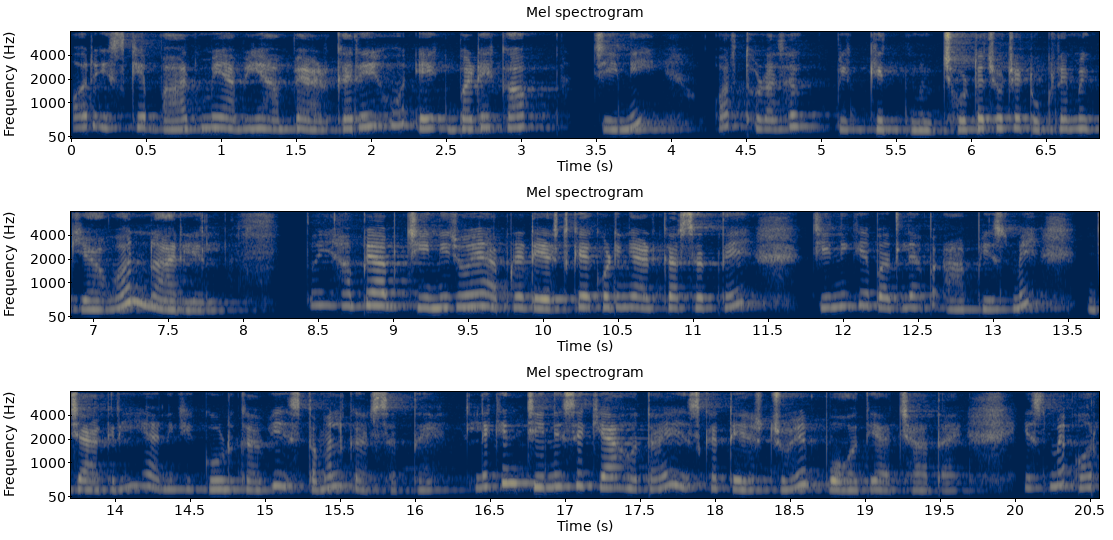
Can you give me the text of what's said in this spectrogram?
और इसके बाद मैं अभी यहाँ पे ऐड कर रही हूँ एक बड़े कप चीनी और थोड़ा सा छोटे छोटे टुकड़े में किया हुआ नारियल। तो यहाँ पे आप चीनी जो है, अपने टेस्ट के अकॉर्डिंग ऐड कर सकते हैं। चीनी के बदले आप आप इसमें जागरी यानी कि गुड़ का भी इस्तेमाल कर सकते हैं। लेकिन चीनी से क्या होता है, इसका टेस्ट जो है बहुत ही अच्छा आता है। इसमें और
